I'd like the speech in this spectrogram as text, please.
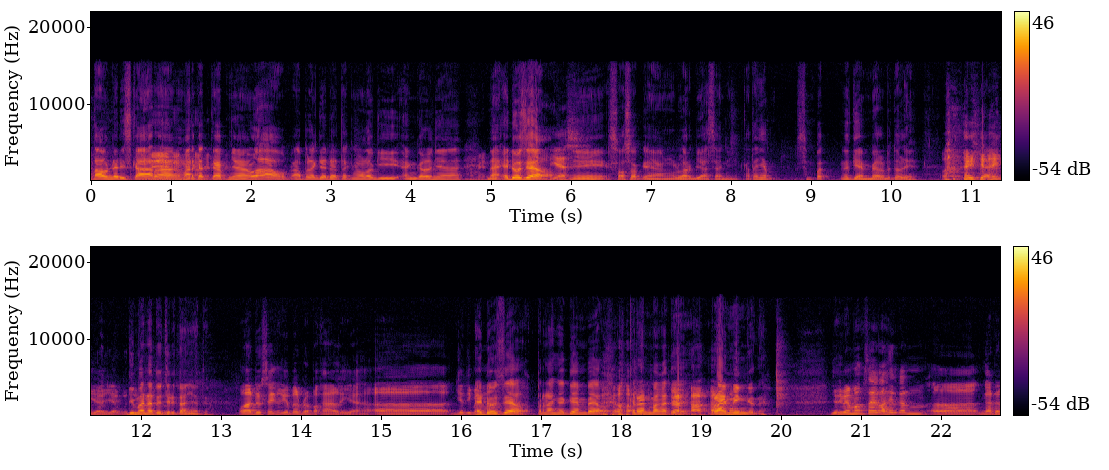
tahun dari sekarang Amin, amin, market capnya wow apalagi ada teknologi angle-nya. Nah Edozel Yes. nih sosok yang luar biasa nih katanya sempet ngegembel betul ya? Iya iya iya. betul, Gimana betul, tuh ceritanya tuh? Waduh, saya ngegembel berapa kali ya. Eh, jadi memang Edozel pernah ngegembel keren banget ya rhyming gitu. jadi memang saya lahir kan eh, nggak ada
